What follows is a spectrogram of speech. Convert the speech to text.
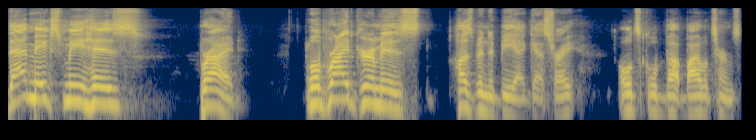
that makes me his bride. Well, bridegroom is husband to be, I guess, right? Old school Bible terms.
